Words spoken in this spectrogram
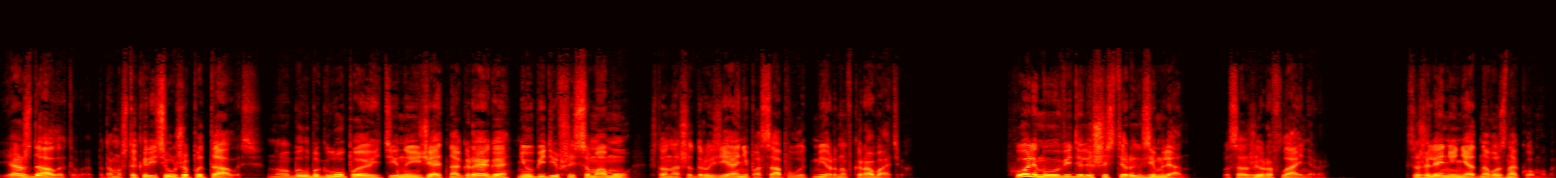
Я ждал этого, потому что Криси уже пыталась, но было бы глупо идти наезжать на Грега, не убедившись самому, что наши друзья не посапывают мирно в кроватях. В холле мы увидели шестерых землян, пассажиров лайнера. К сожалению, ни одного знакомого.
